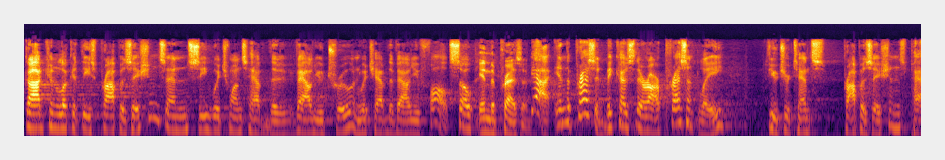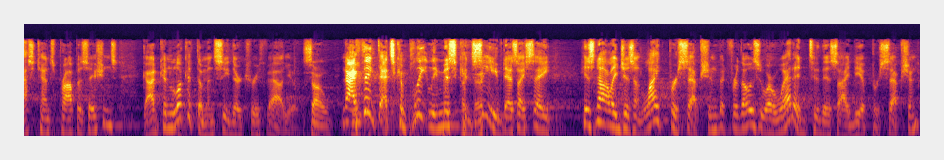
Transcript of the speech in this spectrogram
God can look at these propositions and see which ones have the value true and which have the value false. So In the present. yeah, in the present, because there are presently future tense propositions, past tense propositions. God can look at them and see their truth value. So Now, I think that's completely misconceived. As I say, his knowledge isn't like perception, but for those who are wedded to this idea of perception,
